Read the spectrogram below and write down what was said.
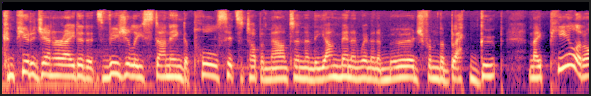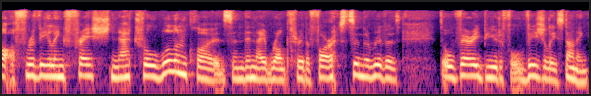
Computer generated, it's visually stunning. The pool sits atop a mountain, and the young men and women emerge from the black goop and they peel it off, revealing fresh, natural woolen clothes. And then they romp through the forests and the rivers. It's all very beautiful, visually stunning.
